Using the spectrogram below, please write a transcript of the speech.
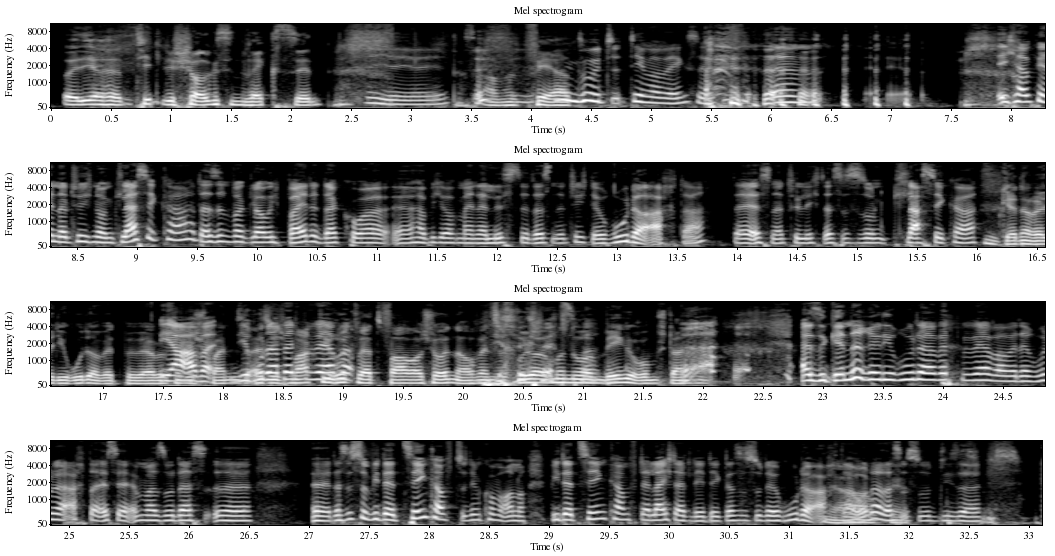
Und ihre Titelchancen weg sind. Das arme Pferd. Gut, Themawechsel. ähm, ich habe hier natürlich noch einen Klassiker, da sind wir, glaube ich, beide d'accord, äh, habe ich auf meiner Liste. Das ist natürlich der Ruderachter. Der ist natürlich, das ist so ein Klassiker. Generell die Ruderwettbewerbe Ja, aber spannend. die also ich mag die Rückwärtsfahrer schon, auch wenn sie früher immer nur im Wege rumstanden. Also generell die Ruderwettbewerbe, aber der Ruderachter ist ja immer so, dass äh, äh, das ist so wie der Zehnkampf, zu dem kommen wir auch noch, wie der Zehnkampf der Leichtathletik, das ist so der Ruderachter, Ja, oder? Das okay. ist so diese,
